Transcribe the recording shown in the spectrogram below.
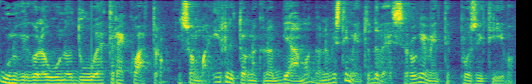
1,1, 2, 3, 4, insomma il ritorno che noi abbiamo da un investimento deve essere ovviamente positivo.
